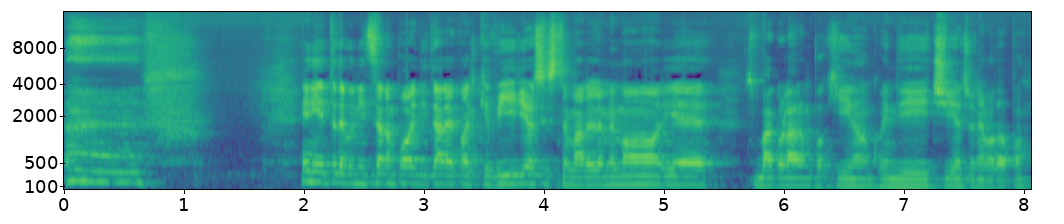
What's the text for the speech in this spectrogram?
eh, e niente, devo iniziare un po' a editare qualche video, sistemare le memorie, sbagolare un pochino, quindi ci aggiorniamo dopo.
